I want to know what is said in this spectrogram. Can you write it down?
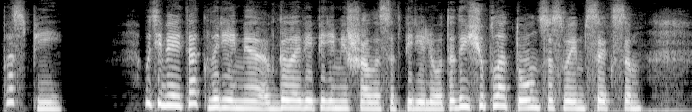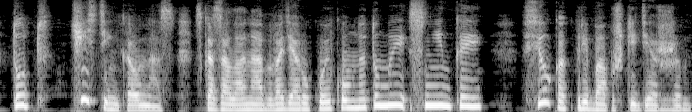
поспи. У тебя и так время в голове перемешалось от перелета, да еще Платон со своим сексом. Тут чистенько у нас, — сказала она, обводя рукой комнату. Мы с Нинкой Все, как при бабушке держим.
